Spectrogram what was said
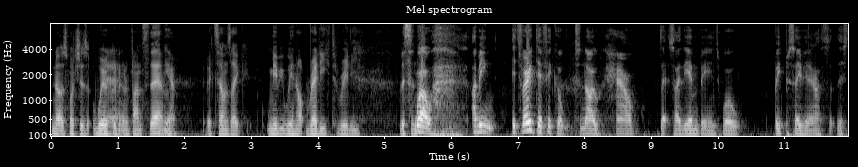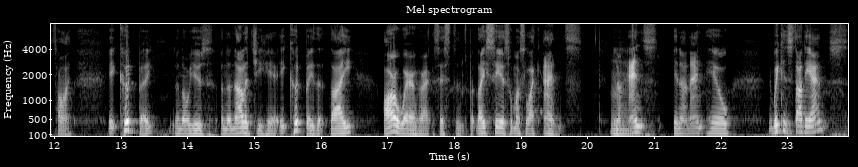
not as much as we're Yeah. going to advance them. Yeah. It sounds like maybe we're not ready to really listen. Well, I mean, it's very difficult to know how, let's say, the n beings will be perceiving us at this time. It could be, and I'll use an analogy here. It could be that they are aware of our existence, but they see us almost like ants. You know, Mm. ants in an ant hill. We can study ants.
